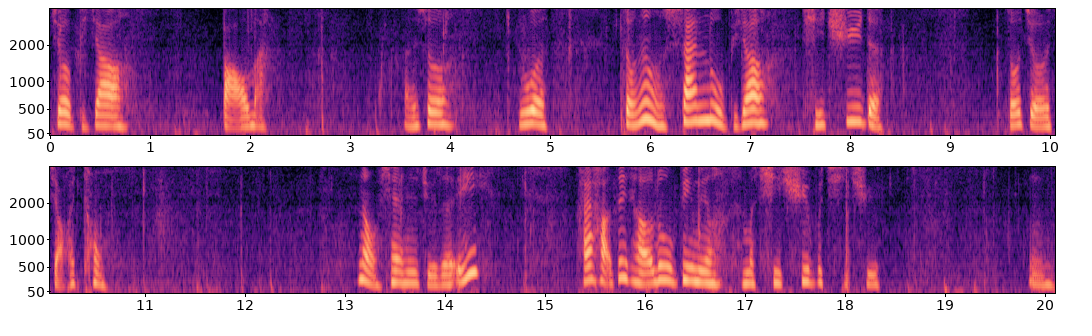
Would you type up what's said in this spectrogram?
就比较薄嘛。反正说，如果走那种山路比较崎岖的，走久了脚会痛。那我现在就觉得，诶，还好这条路并没有什么崎岖不崎岖。嗯，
